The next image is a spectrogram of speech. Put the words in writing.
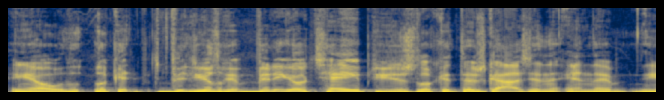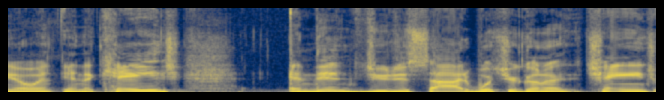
You know, look at do you look at videotape? Do you just look at those guys in the in the you know in, in the cage? and then you decide what you're going to change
